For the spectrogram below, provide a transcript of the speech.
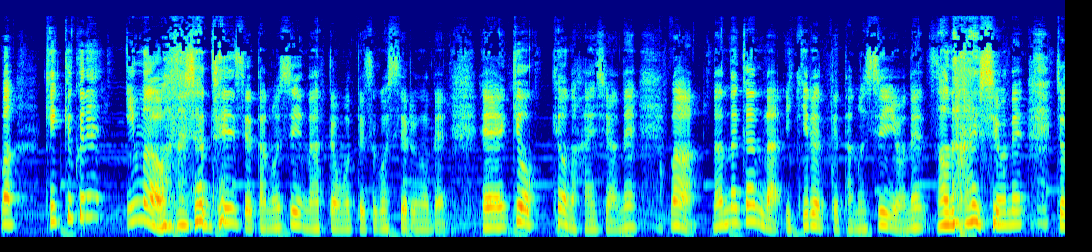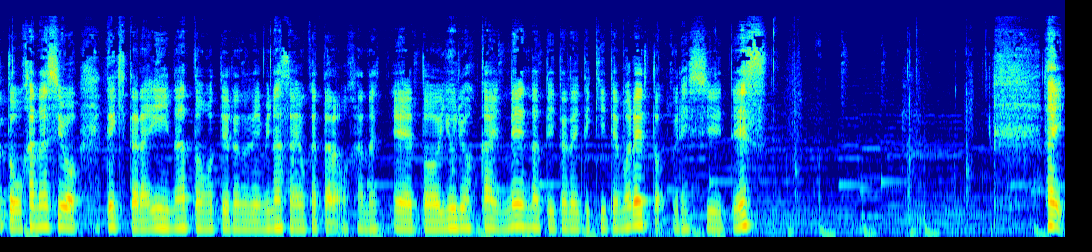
まあ結局ね、今私は人生楽しいなって思って過ごしてるので、えー、今日、今日の配信はね、まあなんだかんだ生きるって楽しいよね。そんな配信をね、ちょっとお話をできたらいいなと思ってるので、皆さんよかったらお話、えっ、ー、と、有料会員ね、なっていただいて聞いてもらえると嬉しいです。はい。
